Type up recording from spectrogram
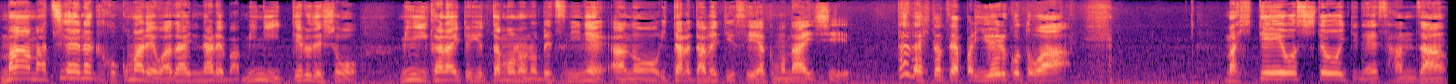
まあ、間違いなくここまで話題になれば見に行ってるでしょう。見に行かないと言ったものの別にね、あの、行ったらダメっていう制約もないし、ただ一つやっぱり言えることは、まあ、否定をしておいてね、散々。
